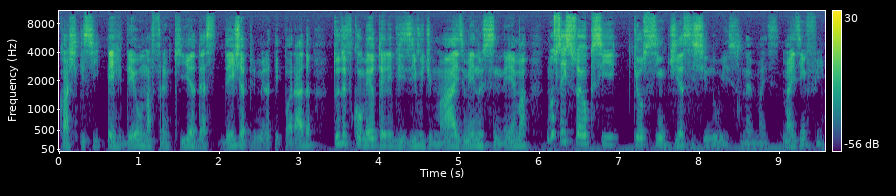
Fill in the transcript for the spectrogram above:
que eu acho que se perdeu na franquia desde a primeira temporada. Tudo ficou meio televisivo demais, menos cinema. Não sei se sou eu que, se, que eu senti assistindo isso, né? Mas, mas enfim.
